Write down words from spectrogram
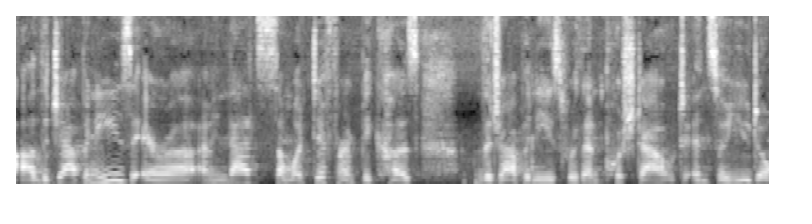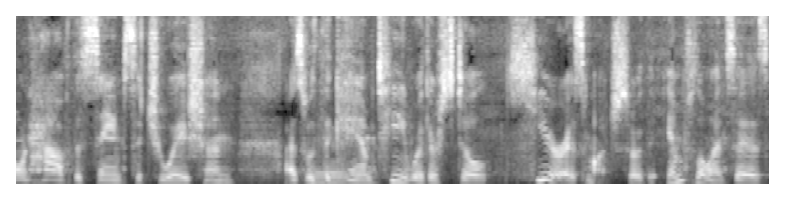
Uh, the Japanese era, I mean, that's somewhat different because the Japanese were then pushed out. And so you don't have the same situation as with mm. the KMT, where they're still here as much. So the influence is.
